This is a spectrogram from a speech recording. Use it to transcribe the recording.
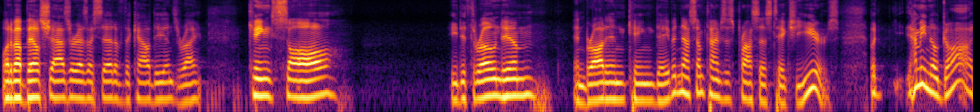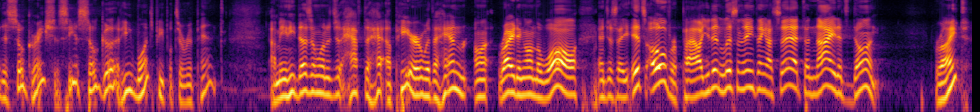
What about Belshazzar, as I said, of the Chaldeans, right? King Saul. He dethroned him and brought in King David. Now, sometimes this process takes years, but how many know God is so gracious? He is so good. He wants people to repent. I mean, he doesn't want to just have to ha- appear with a handwriting on the wall and just say, It's over, pal. You didn't listen to anything I said. Tonight it's done. Right?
